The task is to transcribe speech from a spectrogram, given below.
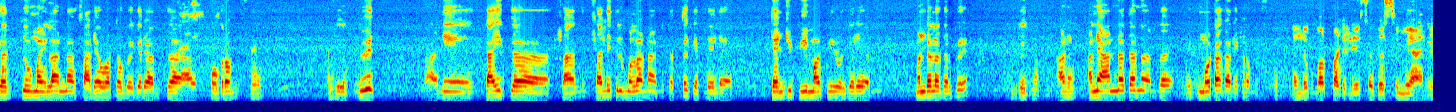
गरजू महिलांना साड्या वाटप वगैरे आमचा प्रोग्राम असतो. म्हणजे विविध आणि काही शाले शाळेतील मुलांना आम्ही दत्तक घेतलेले आहे. त्यांची फी माफी वगैरे आम्ही मंडळातर्फे देतो. आणि आणि अन्नदान आमचा एक मोठा कार्यक्रम असतो. नंदकुमार पाटील हे सदस्य मी आहे.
